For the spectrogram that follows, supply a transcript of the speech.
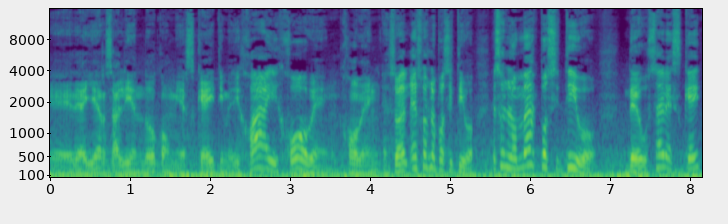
eh, de ayer saliendo con mi skate y me dijo, ay, joven, joven, eso, eso es lo positivo. Eso es lo más positivo de usar skate,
